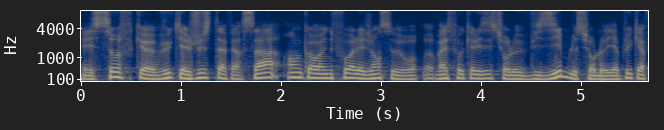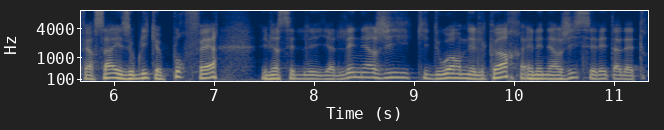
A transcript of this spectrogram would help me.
Et sauf que vu qu'il y a juste à faire ça, encore une fois, les gens se restent focalisés sur le visible, sur le il n'y a plus qu'à faire ça. Ils oublient que pour faire, eh bien, il y a de l'énergie qui doit emmener le corps, et l'énergie, c'est l'état d'être.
